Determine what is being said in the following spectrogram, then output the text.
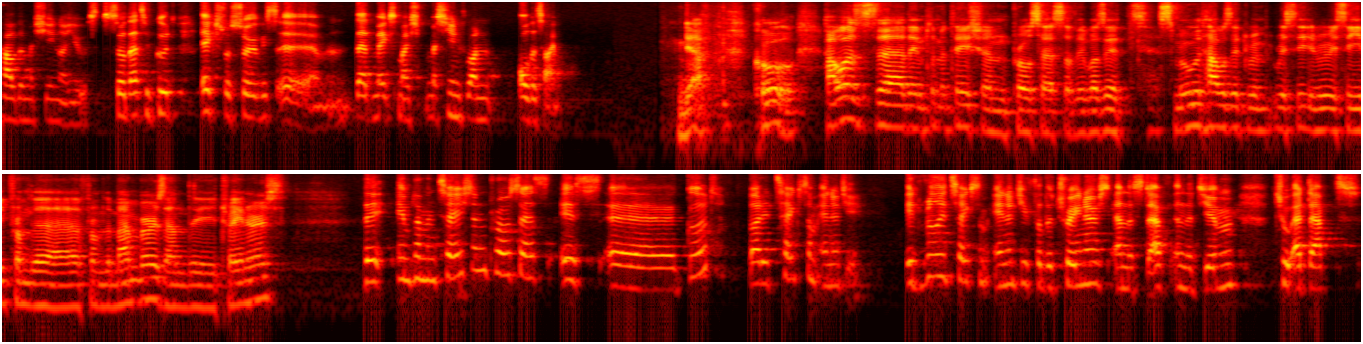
how the machine are used. So that's a good extra service um, that makes my machines run all the time. Yeah, cool. How was uh, the implementation process of it? Was it smooth? How was it re received received from the from the members and the trainers? The implementation process is uh, good, but it takes some energy. It really takes some energy for the trainers and the staff in the gym to adapt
